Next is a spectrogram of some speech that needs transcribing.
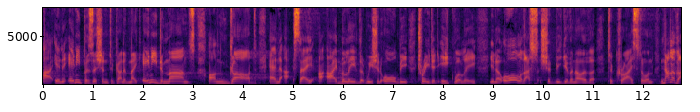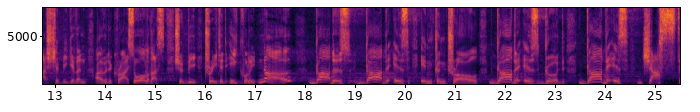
are in any position to kind of make any demands on God and uh, say, I believe that we should all be treated equally. You know, all of us should be given over to Christ none of us should be given over to Christ. All of us should be treated equally. No, God is, God is in control. God is good. God is just.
